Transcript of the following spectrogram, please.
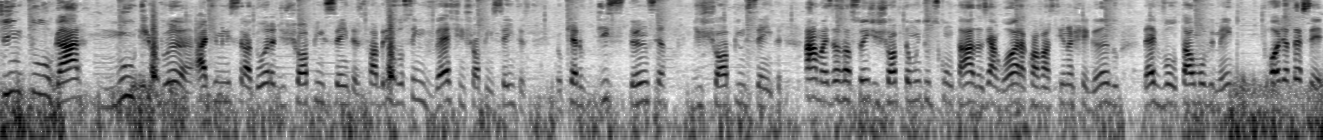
Quinto lugar, Multiplan, administradora de shopping centers. Fabrício, você investe em shopping centers? Eu quero distância de shopping center. Ah, mas as ações de shopping estão muito descontadas e agora com a vacina chegando deve voltar o movimento. Pode até ser.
